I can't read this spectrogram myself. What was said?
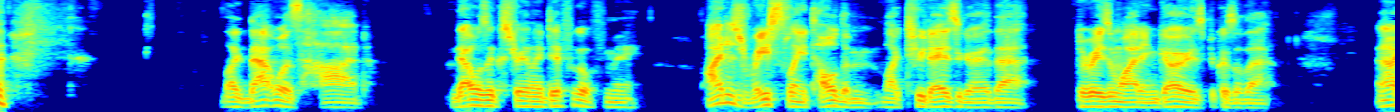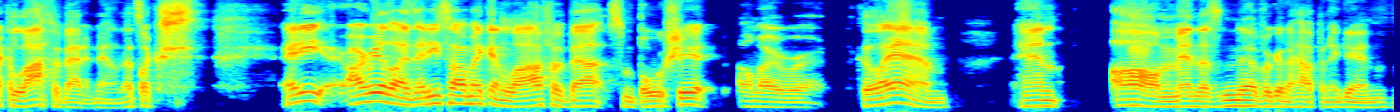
Like that was hard. That was extremely difficult for me. I just recently told them like two days ago that the reason why I didn't go is because of that. And I can laugh about it now. That's like Eddie, I realize anytime I can laugh about some bullshit, I'm over it. Cause I am. And oh man, that's never gonna happen again.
